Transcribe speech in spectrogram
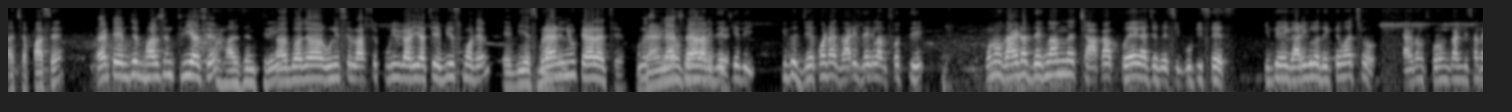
আচ্ছা পাশে? একটা এফজেড ভার্সন থ্রি আছে। ভার্সন থ্রি দু হাজার উনিশের লাস্টে কুড়ির গাড়ি আছে ABS model ABS brand new tyre আছে। কোনো ব্র্যান্ড স্ক্র্যাচ নিউ টায়ার আমি দেখিয়ে দিই। কিন্তু যে কটা গাড়ি দেখলাম সত্যি কোনো গাড়িটা দেখলাম না চাকা ক্ষয়ে গেছে বেশি গুটি শেষ। কিন্তু এই গাড়িগুলো দেখতে পাচ্ছো? একদম শোরুম কন্ডিশনে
